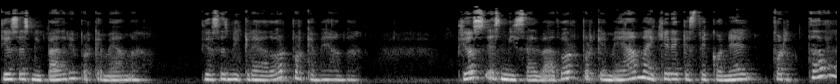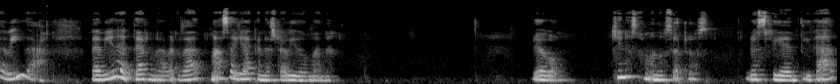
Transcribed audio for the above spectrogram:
Dios es mi Padre porque me ama. Dios es mi Creador porque me ama. Dios es mi Salvador porque me ama y quiere que esté con Él por toda la vida, la vida eterna, ¿verdad? Más allá que nuestra vida humana. Luego, ¿quiénes somos nosotros? Nuestra identidad,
